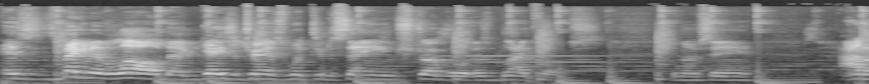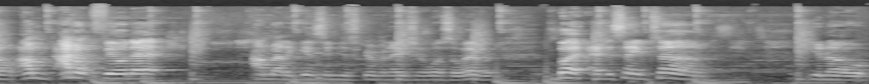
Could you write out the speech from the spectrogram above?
it's making it a law that gays and trans went through the same struggle as black folks. You know what I'm saying? I don't I'm I don't feel that. I'm not against any discrimination whatsoever. But at the same time, you know,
